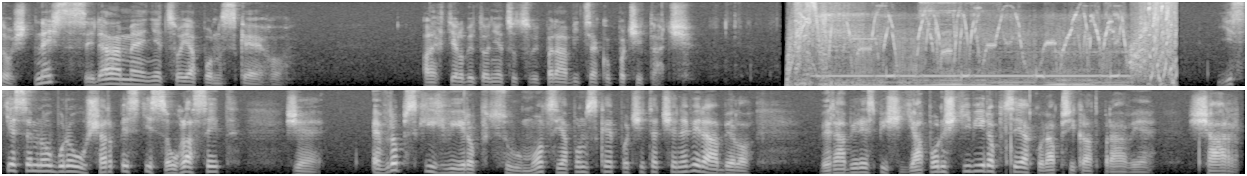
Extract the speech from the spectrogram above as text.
Tož dnes si dáme něco japonského. Ale chtělo by to něco, co vypadá víc jako počítač. Jistě se mnou budou šarpisti souhlasit, že evropských výrobců moc japonské počítače nevyrábělo. Vyráběli spíš japonští výrobci, jako například právě Sharp.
